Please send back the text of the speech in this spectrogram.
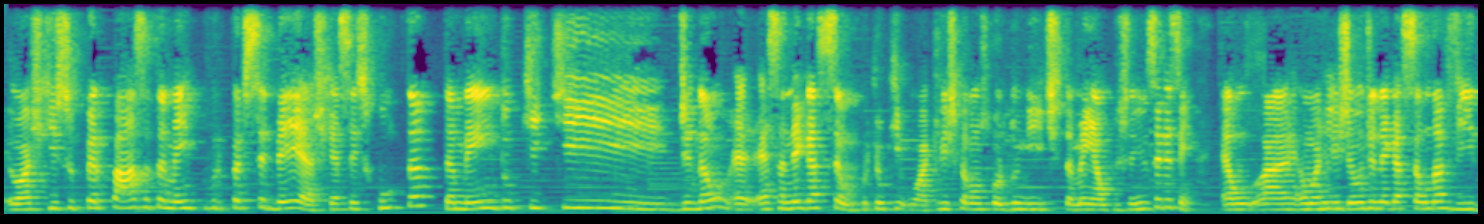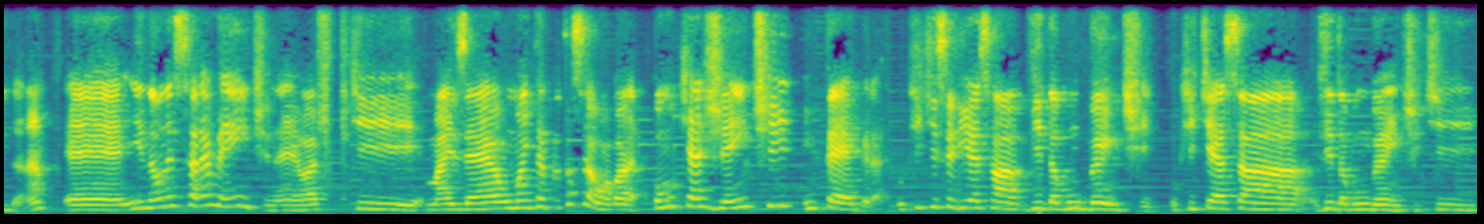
eu acho que isso perpassa também por perceber, acho que essa escuta também do que que de não é, essa negação, porque o que a crítica vamos por do Nietzsche também é o cristianismo seria assim, é, um, é uma religião de negação da vida, né? É, e não necessariamente, né? Eu acho que, mas é uma interpretação. Agora, como que a gente integra? O que que seria essa vida abundante? O que que é essa essa vida abundante que,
